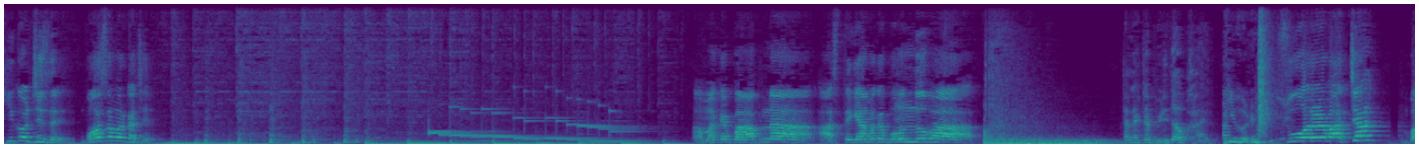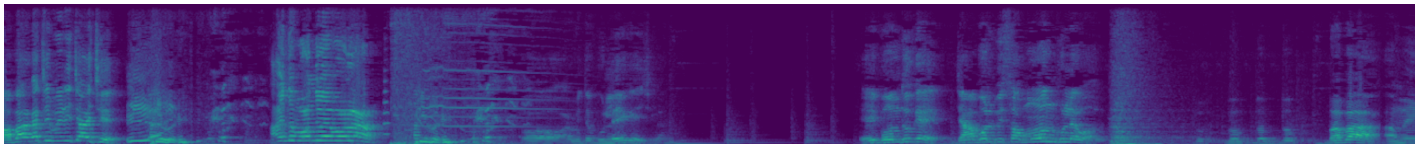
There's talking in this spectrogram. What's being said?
কি করছিস রে? বস আমার কাছে। আমাকে বাপ না আজ থেকে আমাকে বন্ধু ভাব। তাহলে একটা বিড়ি দাও খাই। শুয়োরের বাচ্চা? বাবার কাছে বিড়ি চাইছে। আমি তো বন্ধু হয়ে বললাম ও আমি তো ভুলে গেছিলাম। এই বন্ধুকে যা বলবি সব মন খুলে বল। বাবা আমি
